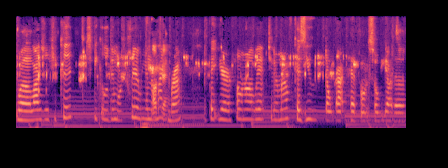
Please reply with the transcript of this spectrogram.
Well, Elijah, if you could speak a little bit more clearly in the Okay. mic, bro. Put your phone all the way up to their mouth because you don't got headphones, so we gotta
